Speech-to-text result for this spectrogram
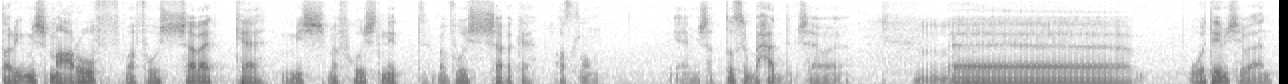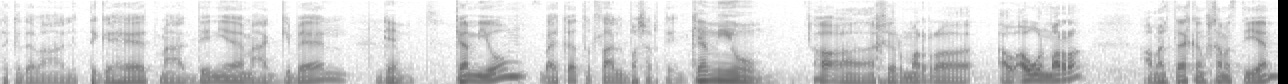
طريق مش معروف ما فيهوش شبكة مش ما فيهوش نت ما فيهوش شبكة أصلا. يعني مش هتصل بحد مش ه... مم. آه... وتمشي بقى انت كده مع الاتجاهات مع الدنيا مع الجبال. جامد. كام يوم بعد كده تطلع للبشر تاني. كام يوم؟ آه أنا آخر مرة أو أول مرة عملتها كان خمس أيام.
